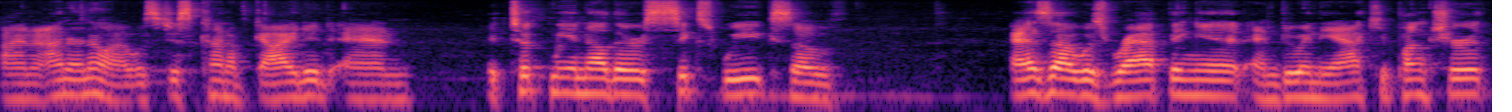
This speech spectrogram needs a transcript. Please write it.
I, I don't know, I was just kind of guided. And it took me another six weeks of, as I was wrapping it and doing the acupuncture,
